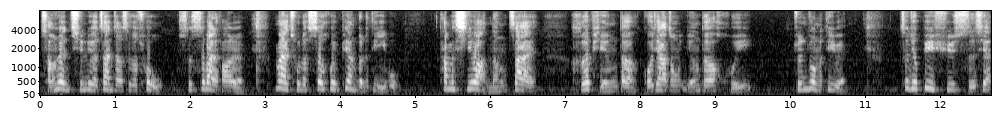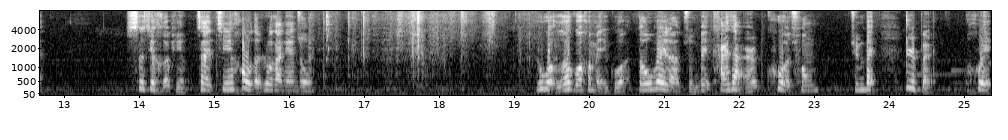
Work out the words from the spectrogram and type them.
承认侵略战争是个错误、是失败的方人，迈出了社会变革的第一步。他们希望能在和平的国家中赢得回尊重的地位，这就必须实现世界和平。在今后的若干年中。如果俄国和美国都为了准备开战而扩充军备，日本会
